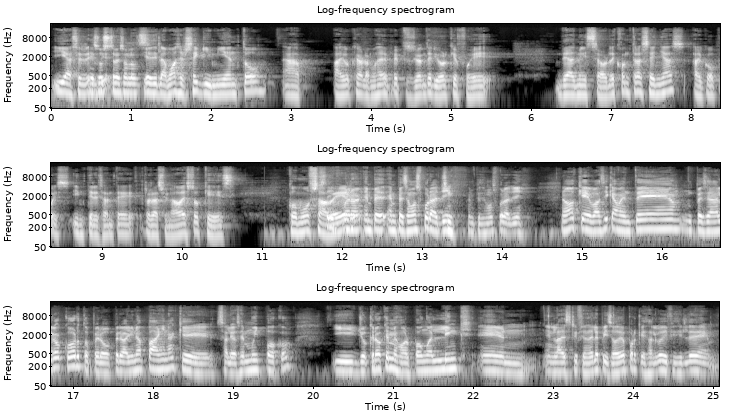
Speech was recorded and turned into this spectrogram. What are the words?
y hacer esos tres son los y vamos a hacer seguimiento a algo que hablamos en el episodio anterior que fue de administrador de contraseñas algo pues interesante relacionado a esto que es cómo saber bueno empecemos por allí empecemos por allí no que básicamente empecé algo corto pero pero hay una página que salió hace muy poco y yo creo que mejor pongo el link en, en la descripción del episodio porque es algo difícil de,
